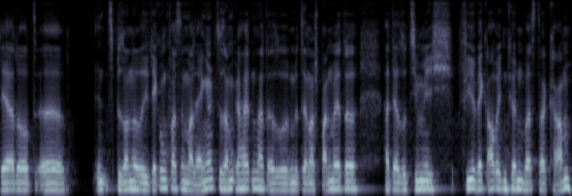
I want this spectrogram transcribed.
der dort äh, insbesondere die Deckung fast im Alleingang zusammengehalten hat. Also mit seiner Spannweite hat er so ziemlich viel wegarbeiten können, was da kam.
